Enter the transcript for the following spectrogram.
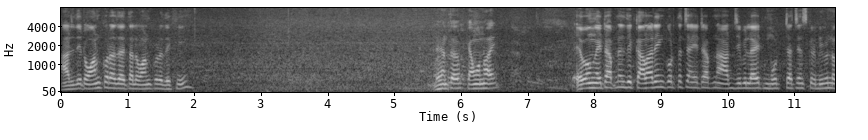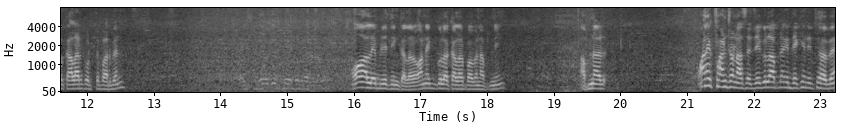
আর যদি এটা অন করা যায়, তাহলে অন করে দেখি। দেখেন তো কেমন হয়। এবং এটা আপনি যদি কালারিং করতে চান, এটা আপনার আট জিবি লাইট, মোডটা চেঞ্জ করে বিভিন্ন কালার করতে পারবেন। অল এভরিথিং কালার অনেকগুলো কালার পাবেন আপনি। আপনার অনেক ফাংশন আছে, যেগুলো আপনাকে দেখে নিতে হবে।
